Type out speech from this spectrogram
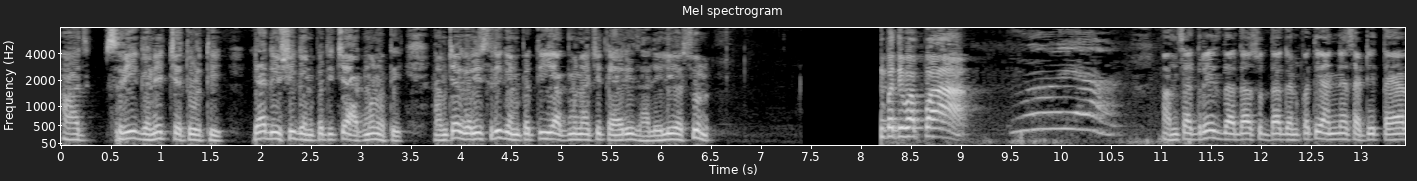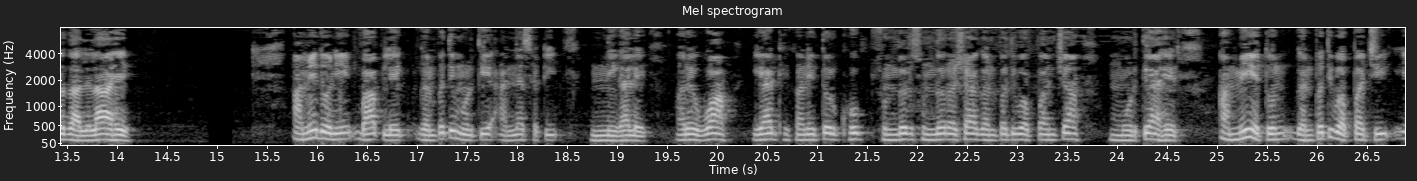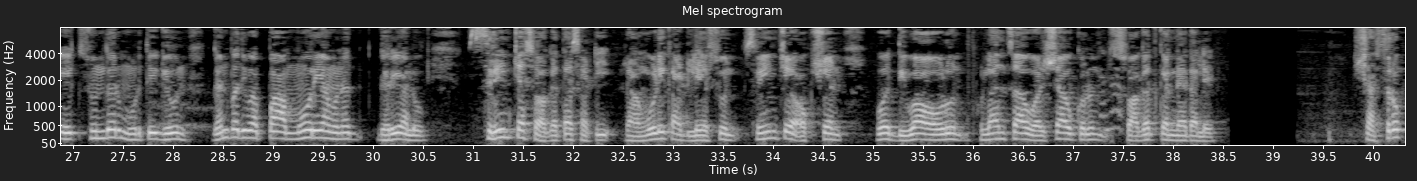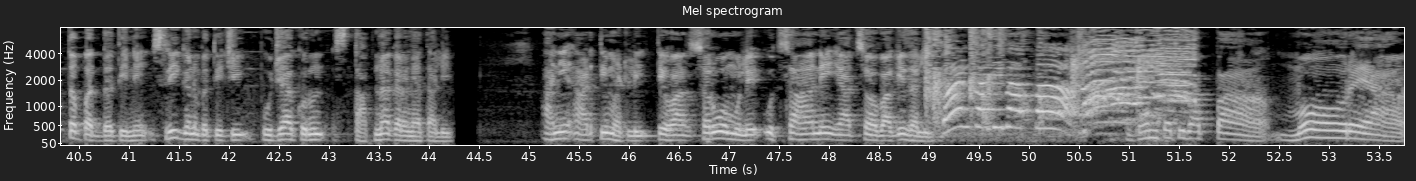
आज श्री गणेश चतुर्थी. या दिवशी गणपतीचे आगमन होते. आमच्या घरी श्री गणपती आगमनाची तयारी झालेली असून गणपती बाप्पा! आमचा ग्रेस दादा सुद्धा गणपती आणण्यासाठी तयार झालेला आहे. आम्ही दोन्ही बापले गणपती मूर्ती आणण्यासाठी निघाले. अरे वा! या ठिकाणी तर खूप सुंदर सुंदर अशा गणपती बाप्पांच्या मूर्त्या आहेत. आम्ही येथून गणपती बाप्पाची एक सुंदर मूर्ती घेऊन गणपती बाप्पा मोरया म्हणत घरी आलो. श्रींच्या स्वागतासाठी रांगोळी काढली असून श्रींचे ऑप्शन व दिवा ओढून फुलांचा वर्षाव करून स्वागत करण्यात आले. शास्त्रोक्त पद्धतीने श्री गणपतीची पूजा करून स्थापना करण्यात आली. आणि आरती म्हटली तेव्हा सर्व मुले उत्साहाने यात सहभागी झाली. गणपती बाप्पा! गणपती बाप्पा मोरया!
